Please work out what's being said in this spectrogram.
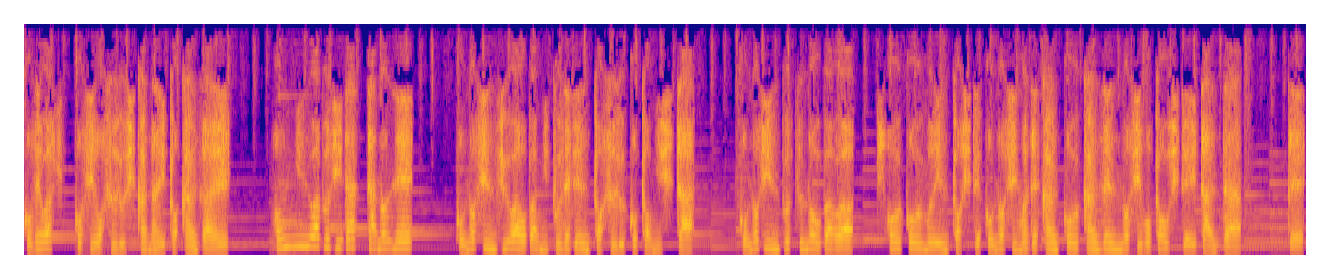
これは引っ越しをするしかないと考え。本人は無事だったのね。この真珠はおばにプレゼントすることにした。この人物のおばは、地方公務員としてこの島で観光関連の仕事をしていたんだ。で、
